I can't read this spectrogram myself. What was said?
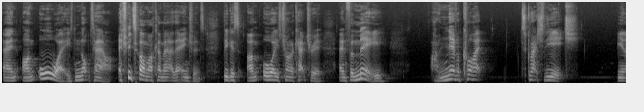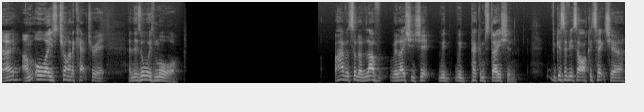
and I'm always knocked out every time I come out of that entrance because I'm always trying to capture it. And for me, I've never quite scratched the itch, you know? I'm always trying to capture it and there's always more. I have a sort of love relationship with, with Peckham Station because of its architecture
